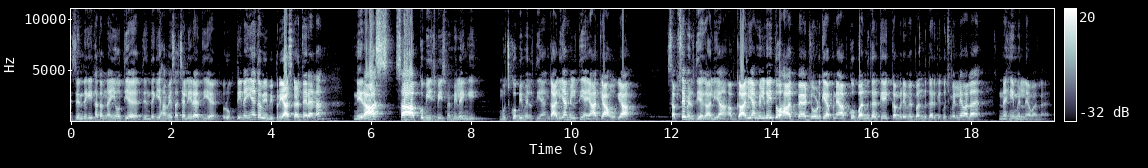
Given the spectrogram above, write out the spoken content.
ज़िंदगी खत्म नहीं होती है, ज़िंदगी हमेशा चली रहती है। रुकती नहीं है कभी भी, प्रयास करते रहना। निराशा आपको बीच बीच में मिलेंगी। मुझको भी मिलती हैं, गालियाँ मिलती हैं, यार क्या हो गया? सबसे मिलती है गालियाँ। अब गालियाँ मिल गई तो हाथ पैर जोड़ के अपने आप को बंद करके, कमरे में बंद करके कुछ मिलने वाला है? नहीं मिलने वाला है।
